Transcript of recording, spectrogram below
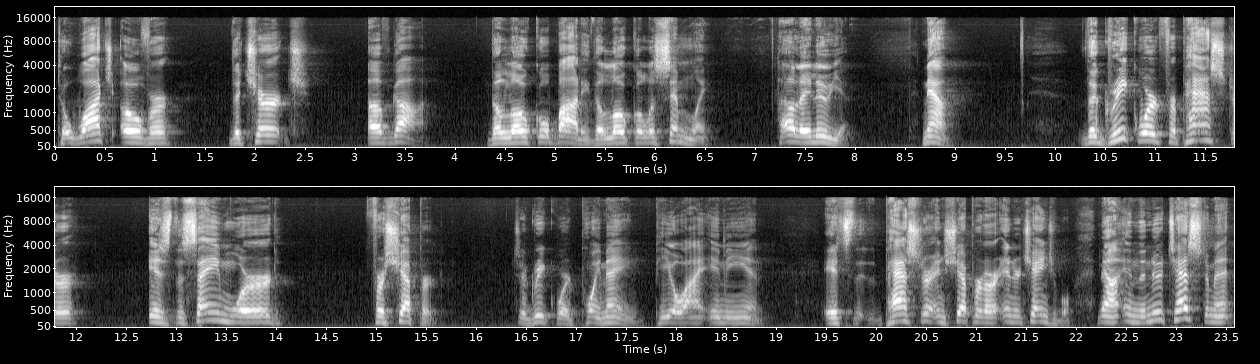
to watch over the church of God, the local body, the local assembly. Hallelujah. Now, the Greek word for pastor is the same word for shepherd. It's a Greek word, poimen, P O I M E N. It's pastor and shepherd are interchangeable. Now, in the New Testament,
